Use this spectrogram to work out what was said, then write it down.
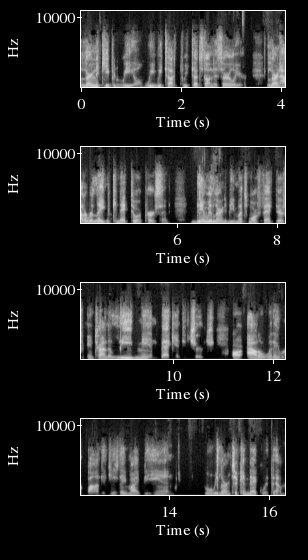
learn to keep it real, we we talked we touched on this earlier. Learn how to relate and connect to a person, then we learn to be much more effective in trying to lead men back into church or out of whatever bondages they might be in. When we learn to connect with them.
